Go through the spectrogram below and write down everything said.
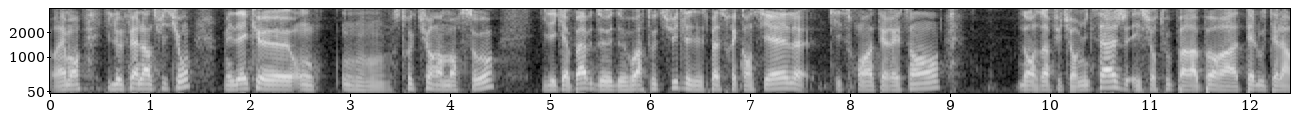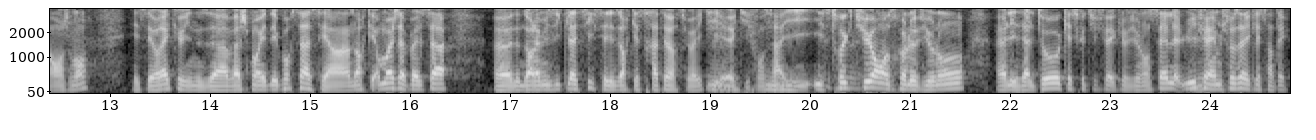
Vraiment, il le fait à l'intuition, mais dès que on, on structure un morceau, il est capable de, de voir tout de suite les espaces fréquentiels qui seront intéressants dans un futur mixage et surtout par rapport à tel ou tel arrangement. Et c'est vrai qu'il nous a vachement aidé pour ça. C'est un orchestre. Moi, j'appelle ça euh, dans la musique classique, c'est les orchestrateurs, tu vois, qui, Mhm. euh, qui font ça. Mhm. Ils, ils structurent entre le violon, euh, les altos. Qu'est-ce que tu fais avec le violoncelle? Lui, il fait la même chose avec les synthés.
